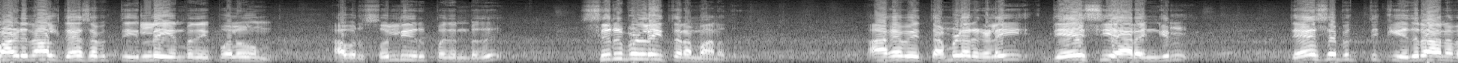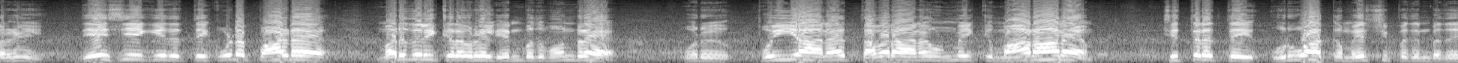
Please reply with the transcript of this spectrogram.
பாடினால் தேசபக்தி இல்லை என்பதைப் போலவும் அவர் சொல்லியிருப்பது என்பது சிறுபிள்ளைத்தனமானது. ஆகவே தமிழர்களை தேசிய அரங்கில் தேசபக்திக்கு எதிரானவர்கள் தேசிய கீதத்தை கூட பாட மறுதளிக்கிறவர்கள் என்பது போன்ற ஒரு பொய்யான தவறான உண்மைக்கு மாறான சித்திரத்தை உருவாக்க முயற்சிப்பது என்பது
